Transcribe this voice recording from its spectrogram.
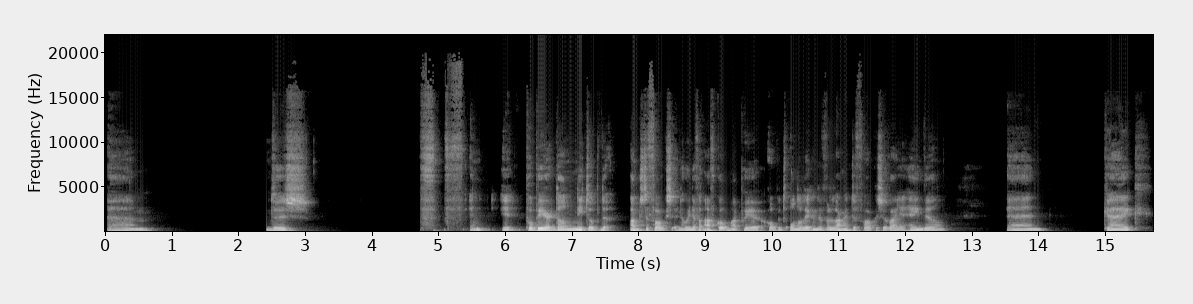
um, dus en probeer dan niet op de angst te focussen en hoe je ervan afkomt, maar probeer op het onderliggende verlangen te focussen waar je heen wil. En kijk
